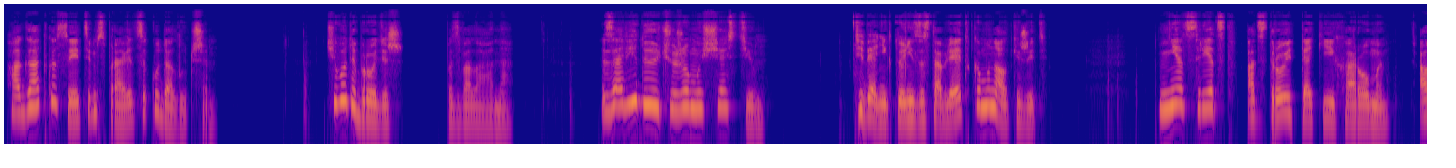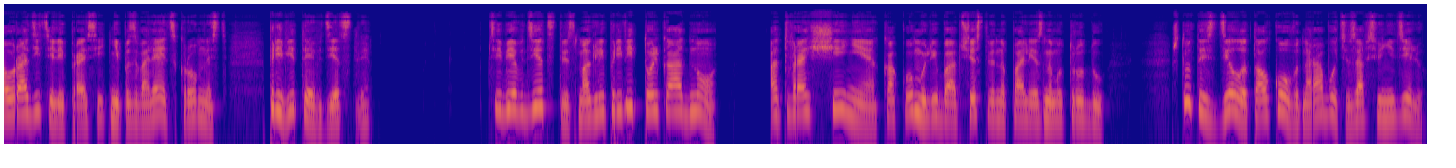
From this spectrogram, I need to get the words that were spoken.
Агатка с этим справится куда лучше. «Чего ты бродишь?» — позвала она. «Завидую чужому счастью. Тебя никто не заставляет в коммуналке жить. Нет средств отстроить такие хоромы, а у родителей просить не позволяет скромность, привитая в детстве. тебе в детстве смогли привить только одно — отвращение к какому-либо общественно полезному труду. Что ты сделала толково на работе за всю неделю?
